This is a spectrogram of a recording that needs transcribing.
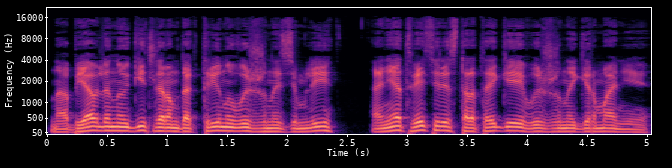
На объявленную Гитлером доктрину выжженной земли они ответили стратегией выжженной Германии.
